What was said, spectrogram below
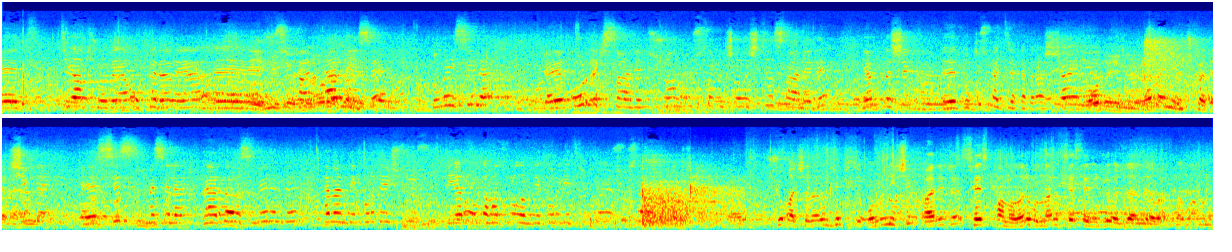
E, tiyatro veya opera veya e, müzikal her neyse. Dolayısıyla e, oradaki sahnemiz şu an ustanın çalıştığı sahnede yaklaşık e, 9 metre kadar aşağı iniyor. O da iniyor. O da iniyor. Şimdi e, siz mesela perde arası verildi hemen dekoru değiştiriyorsunuz. Diğer orada hazır olan dekoru getirip koyuyorsunuz. Sahne Şu açıların hepsi onun için ayrıca ses panoları bunların ses emici özelliği var tamamını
